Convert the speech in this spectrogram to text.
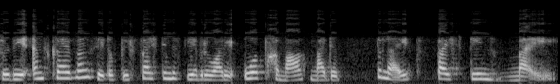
so die inskrywings het op die 15de Februarie oopgemaak, maar dit sluit 15 Mei.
